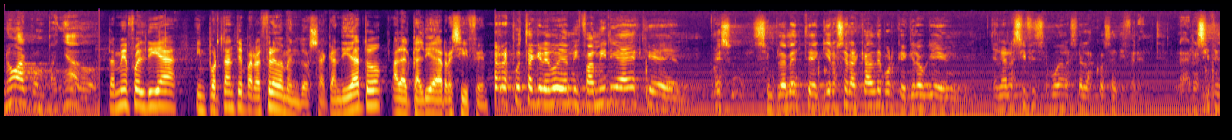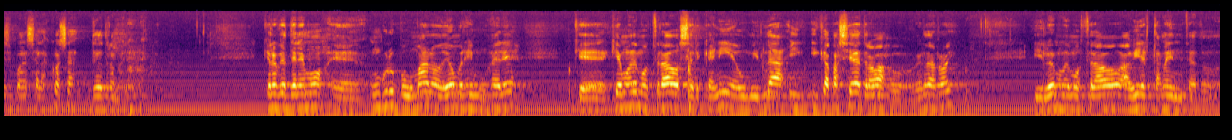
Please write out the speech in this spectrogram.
no acompañados. También fue el día importante para Alfredo Mendoza, candidato a la alcaldía de Recife. La respuesta que le doy a mi familia es que eso, simplemente quiero ser alcalde porque creo que en Arrecife se pueden hacer las cosas diferentes. En Arrecife se pueden hacer las cosas de otra manera. Creo que tenemos eh, un grupo humano de hombres y mujeres que, hemos demostrado cercanía, humildad y, y capacidad de trabajo, ¿verdad, Roy? Y lo hemos demostrado abiertamente a todos.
